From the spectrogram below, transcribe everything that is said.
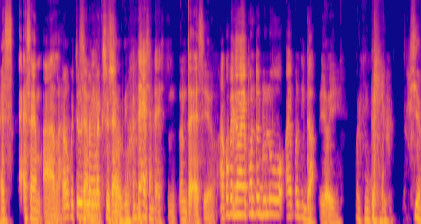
S SMA lah. Aku kecil seneng SMP. Lexus aku. MTS, MTS. MTS ya. Aku pegang iPhone tuh dulu iPhone 3. Yo, iya. Iya.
